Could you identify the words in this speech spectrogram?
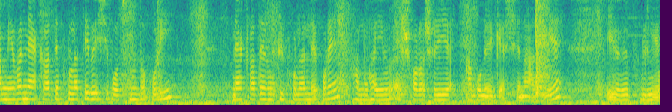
আমি আবার ন্যাকড়াতে ফোলাতে বেশি পছন্দ করি। ন্যাকড়াতে রুটি ফোলালে পরে ভালো হয় সরাসরি আগুনের গ্যাসে না দিয়ে এইভাবে ফুলিয়ে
